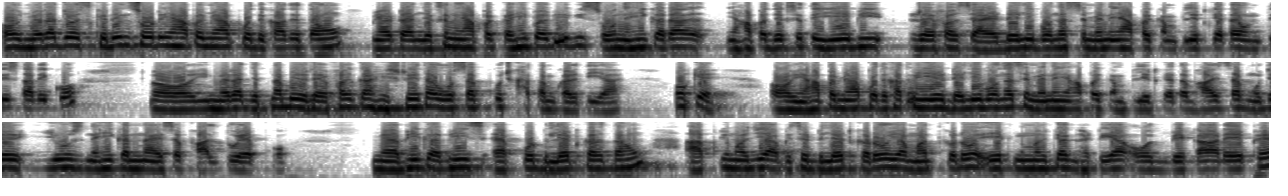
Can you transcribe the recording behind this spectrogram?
और मेरा जो स्क्रीन शॉट यहाँ पर मैं आपको दिखा देता हूँ। मेरा ट्रांजेक्शन यहाँ पर कहीं पर भी, भी शो नहीं करा। यहाँ पर देख सकते ये भी रेफर से आया। डेली बोनस से मैंने यहाँ पर कंप्लीट किया था उनतीस तारीख को। और मेरा जितना भी रेफर का हिस्ट्री था वो सब कुछ खत्म कर दिया। है ओके और यहाँ पर मैं आपको दिखाता हूँ ये डेली बोनस है मैंने यहाँ पर कंप्लीट किया था। भाई साहब मुझे यूज़ नहीं करना ऐसे फालतू ऐप को। मैं अभी का अभी इस ऐप को डिलीट करता हूँ। आपकी मर्ज़ी आप इसे डिलीट करो या मत करो। एक नंबर का घटिया और बेकार ऐप है।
